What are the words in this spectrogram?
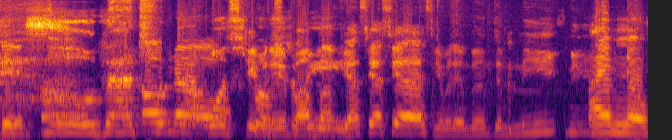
this. Oh, that's Oh, what no. that was Give it supposed to pop be. up. Yes, yes, yes. Give it a bump to meet me. I have no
